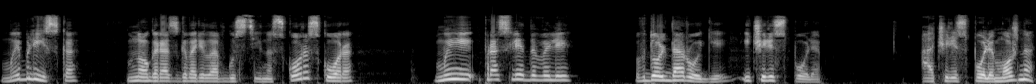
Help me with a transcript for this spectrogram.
Мы близко, — много раз говорила Августина. Скоро-скоро. Мы проследовали вдоль дороги и через поле. — А через поле можно?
